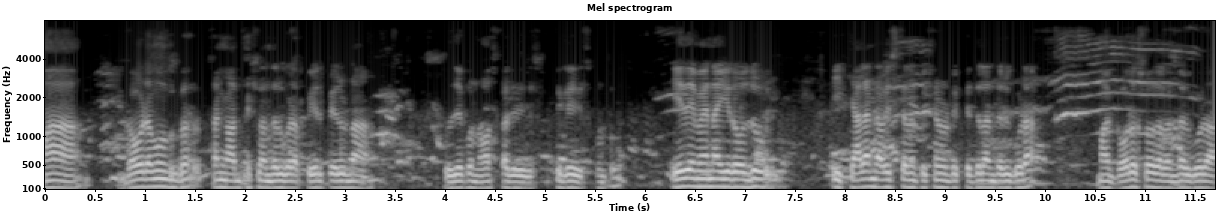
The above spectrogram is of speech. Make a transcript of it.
మా గౌడము సంఘ అధ్యక్షులందరూ కూడా పేరు పేరున హృదయపు నమస్కారం తెలియజేసుకుంటూ ఏదేమైనా ఈరోజు ఈ క్యాలెండర్ ఆవిష్కరణ చేసినటువంటి పెద్దలందరూ కూడా మా గౌరవ సోదరులందరూ కూడా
